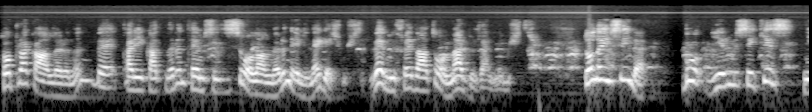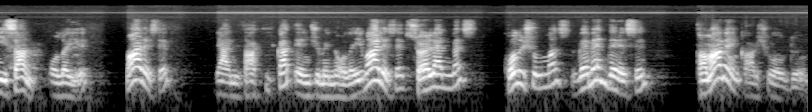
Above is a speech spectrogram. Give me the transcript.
toprak ağlarının ve tarikatların temsilcisi olanların eline geçmiştir. Ve müfredatı onlar düzenlemiştir. Dolayısıyla bu 28 Nisan olayı maalesef yani tahkikat encümeni olayı maalesef söylenmez, konuşulmaz ve Menderes'in tamamen karşı olduğu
